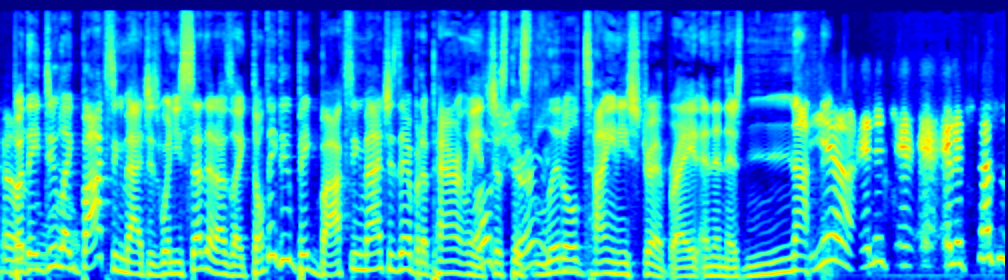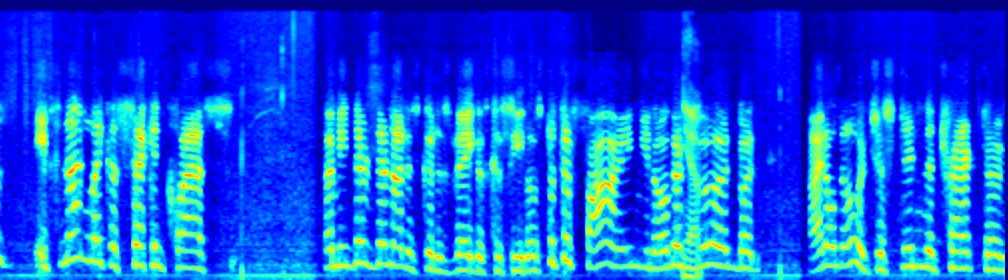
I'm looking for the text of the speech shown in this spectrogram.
town. But they the do like boxing matches. When you said that, I was like, don't they do big boxing matches there? But apparently, it's Oh, just sure. this little tiny strip, right? And then there's nothing. Yeah, and it and it doesn't. It's not like a second class. I mean, they're they're not as good as Vegas casinos, but they're fine. You know, they're Yeah. good. But I don't know. It just didn't attract. A,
